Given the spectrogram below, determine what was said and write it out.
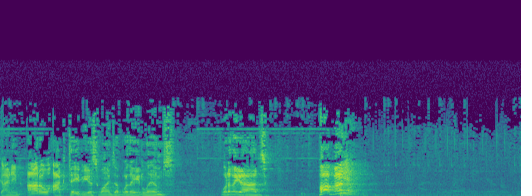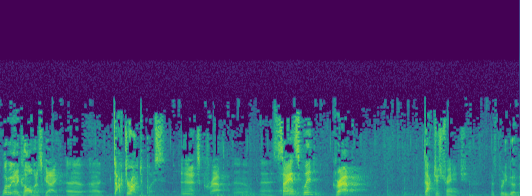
Guy named Otto Octavius winds up with eight limbs. What are the odds? Hoffman! What are we going to call this guy? Uh, uh, Dr. Octopus. That's crap. Uh, Science Squid? Crap. Doctor Strange. That's pretty good.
